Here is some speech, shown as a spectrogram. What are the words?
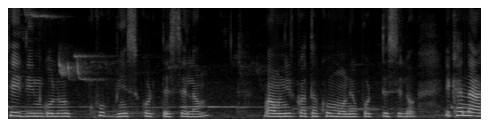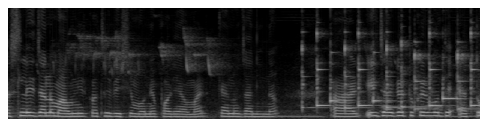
সেই দিনগুলো খুব মিস করতেছিলাম। মামুনির কথা খুব মনে পড়তেছিল। এখানে আসলেই যেন মামুনির কথাই বেশি মনে পড়ে আমার, কেন জানি না। আর এই জায়গাটুকের মধ্যে এত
